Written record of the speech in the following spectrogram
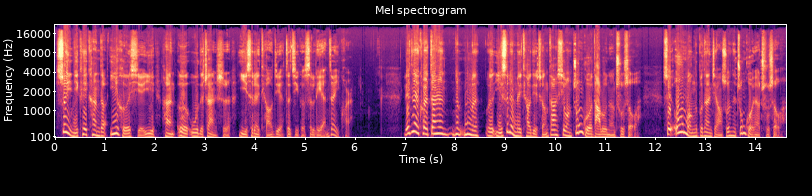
所以你可以看到，伊核协议和俄乌的战事、以色列调解这几个是连在一块儿，连在一块儿。当然，那那么呃，以色列没调解成，当然希望中国大陆能出手啊。所以欧盟不但讲说，那中国要出手啊，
